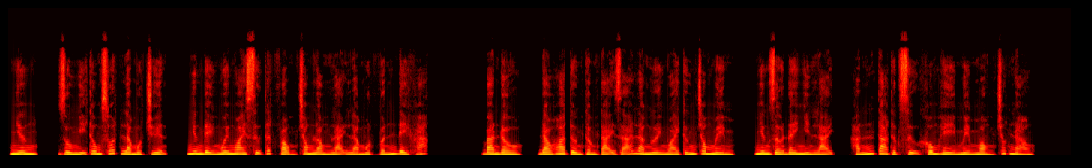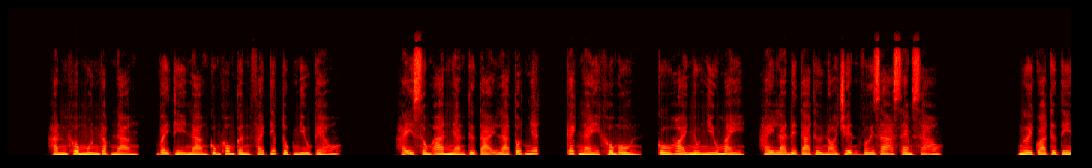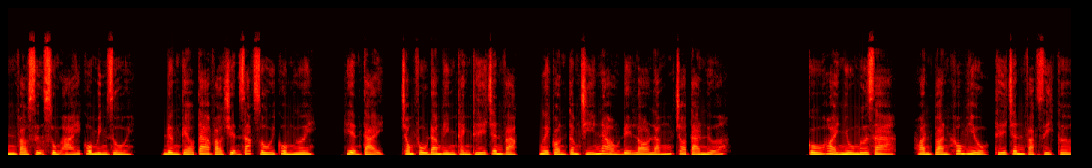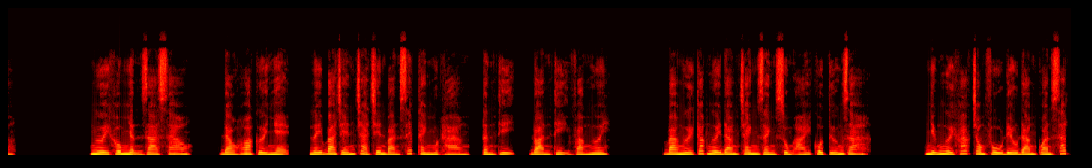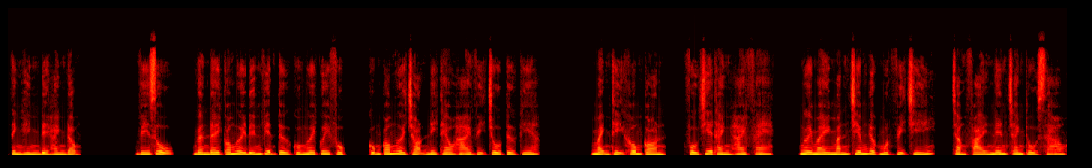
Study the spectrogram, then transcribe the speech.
Nhưng, dù nghĩ thông suốt là một chuyện, nhưng để nguôi ngoai sự thất vọng trong lòng lại là một vấn đề khác. Ban đầu, đào hoa tưởng thầm tại giã là người ngoài cứng trong mềm, nhưng giờ đây nhìn lại, hắn ta thực sự không hề mềm mỏng chút nào. Hắn không muốn gặp nàng, vậy thì nàng cũng không cần phải tiếp tục níu kéo. Hãy sống an nhàn tự tại là tốt nhất, cách này không ổn, cố hoài nhu nhíu mày, hay là để ta thử nói chuyện với ra xem sao. Người quá tự tin vào sự sủng ái của mình rồi, đừng kéo ta vào chuyện rắc rối của ngươi. Hiện tại, trong phủ đang hình thành thế chân vạc, ngươi còn tâm trí nào để lo lắng cho ta nữa. Cố Hoài Nhu ngứa ra, hoàn toàn không hiểu thế chân vạc gì cơ. Ngươi không nhận ra sao? Đào Hoa cười nhẹ, lấy ba chén trà trên bàn xếp thành một hàng, tần thị, đoàn thị và ngươi. Ba người các ngươi đang tranh giành sủng ái của tướng gia. Những người khác trong phủ đều đang quan sát tình hình để hành động. Ví dụ, gần đây có người đến viện tử của ngươi quy phục, cũng có người chọn đi theo hai vị chủ tử kia. Mạnh thị không còn, phủ chia thành hai phe, người may mắn chiếm được một vị trí, chẳng phải nên tranh thủ sao.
